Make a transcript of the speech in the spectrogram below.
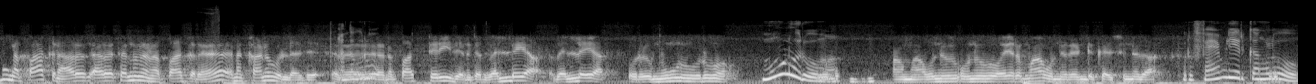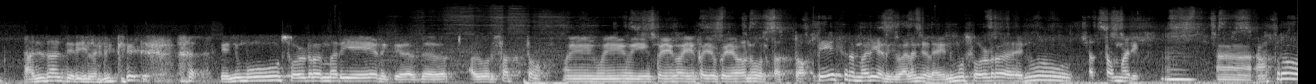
நான் பாக்குறேன். அரை அரை கண்ணுல நான் பாக்குறேன். ஆனா கனவு இல்ல அது. எனக்கு பார்த்து தெரியுது. எனக்கு அது வெள்ளையா வெள்ளையா. ஒரு மூணு உருவம். மூணு உருவமா ஆமா ஒண்ணு ஒண்ணு உயரமா ஒண்ணு ரெண்டு க சின்னதா. ஒரு ஃபேமிலி இருக்காங்களோ? அதுதான் தெரியல எனக்கு. என்னமோ சொல்ற மாதிரியே எனக்கு அது அது ஒரு சத்தம். ஒரு சத்தம். பேசுற மாதிரி எனக்கு விளங்கல. என்னமோ சொல்ற என்னமோ சத்தம் மாதிரி. அப்புறம்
